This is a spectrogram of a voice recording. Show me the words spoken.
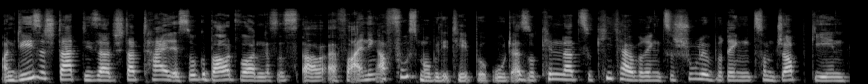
Und diese Stadt, dieser Stadtteil ist so gebaut worden, dass es äh, vor allen Dingen auf Fußmobilität beruht. Also Kinder zur Kita bringen, zur Schule bringen, zum Job gehen.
